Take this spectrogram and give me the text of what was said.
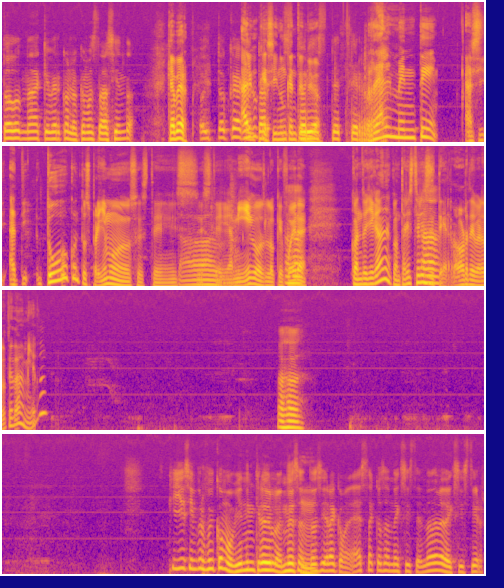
todo nada que ver con lo que hemos estado haciendo. Que a ver, Hoy toca Algo que sí nunca he entendido. de terror. realmente, así, a ti, tú con tus primos, este, Ah. este, amigos, lo que Ajá. fuera, cuando llegaban a contar historias Ajá. de terror, ¿de verdad te daba miedo? Ajá. Que yo siempre fui como bien incrédulo en eso, Mm. entonces era como, "Ah, esta cosa no existe, no debe de existir.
